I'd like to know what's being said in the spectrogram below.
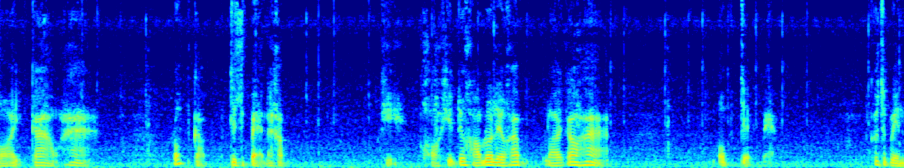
ร้อยเก้าห้าลบกับเจ็ดสิบแปดนะครับโอเคขอคิดด้วยความรวดเร็วครับร้อยเก้าห้าลบเจ็ดแปดก็จะเป็น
